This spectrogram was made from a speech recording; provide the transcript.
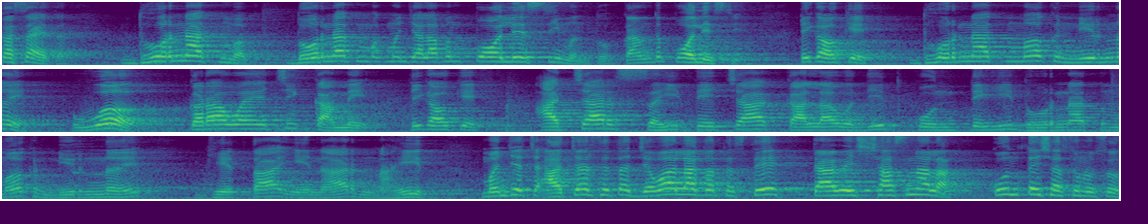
कसं आहे तर. धोरणात्मक. धोरणात्मक म्हणजे ज्याला आपण पॉलिसी म्हणतो. काय म्हणतो? पॉलिसी ठीक आहे ओके धोरणात्मक निर्णय व करावयाची कामे. ठीक आहे ओके आचारसंहितेच्या कालावधीत कोणतेही धोरणात्मक निर्णय घेता येणार नाहीत. म्हणजेच आचारसंहिता जेव्हा लागत असते त्यावेळेस शासनाला कोणते शासन असो?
